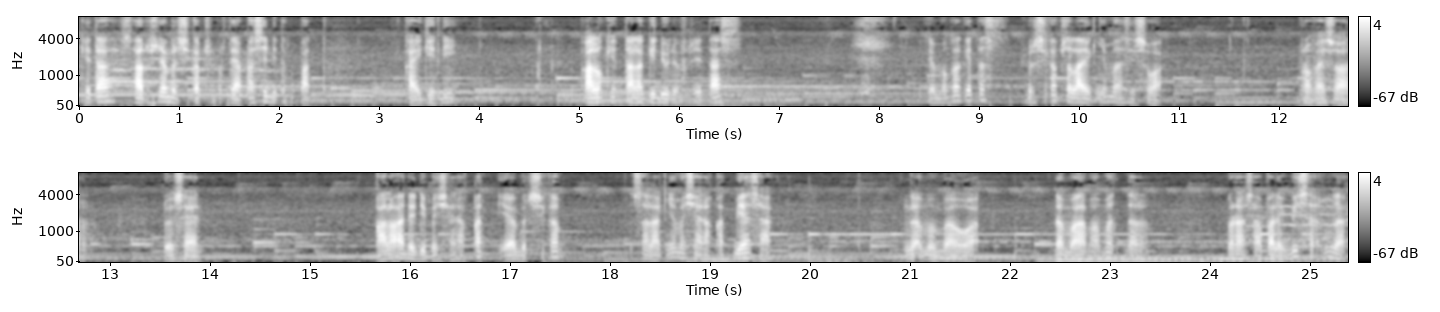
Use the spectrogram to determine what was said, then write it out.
kita seharusnya bersikap seperti apa sih di tempat kayak gini. Kalau kita lagi di universitas ya maka kita bersikap selayaknya mahasiswa profesor dosen. Kalau ada di masyarakat ya bersikap selayaknya masyarakat biasa. Nggak membawa nama alamat dan merasa paling bisa enggak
